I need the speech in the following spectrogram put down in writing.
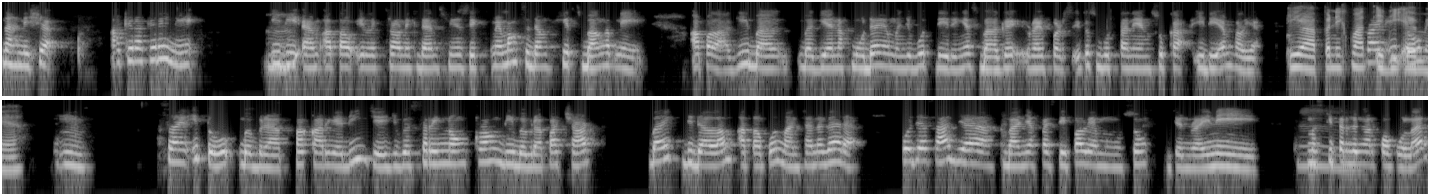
Nah Nisha, akhir-akhir ini Hmm. EDM atau Electronic Dance Music memang sedang hits banget nih. Apalagi ba- bagi anak muda yang menyebut dirinya sebagai ravers. Itu sebutan yang suka EDM kali ya. Iya, penikmat Selain EDM itu- ya. Mm. Selain itu, beberapa karya DJ juga sering nongkrong di beberapa chart, baik di dalam ataupun mancanegara. Wajar saja, banyak festival yang mengusung genre ini. Meski Hmm. terdengar populer,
